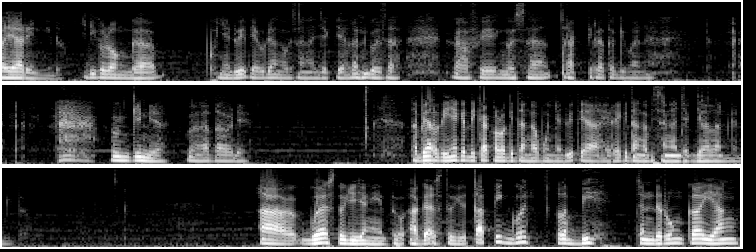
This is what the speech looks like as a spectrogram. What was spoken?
bayarin gitu. Jadi kalau nggak punya duit ya udah nggak usah ngajak jalan nggak usah ke kafe nggak usah traktir atau gimana. Mungkin ya gue nggak tahu deh. Tapi artinya ketika kalau kita nggak punya duit ya akhirnya kita nggak bisa ngajak jalan kan gitu. Ah gue setuju yang itu agak setuju. Tapi gue lebih cenderung ke yang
